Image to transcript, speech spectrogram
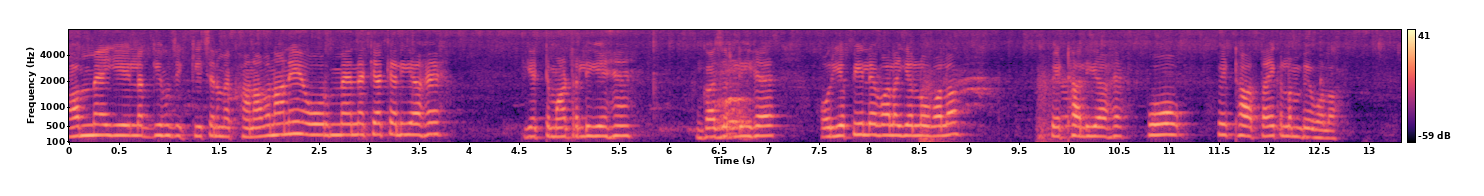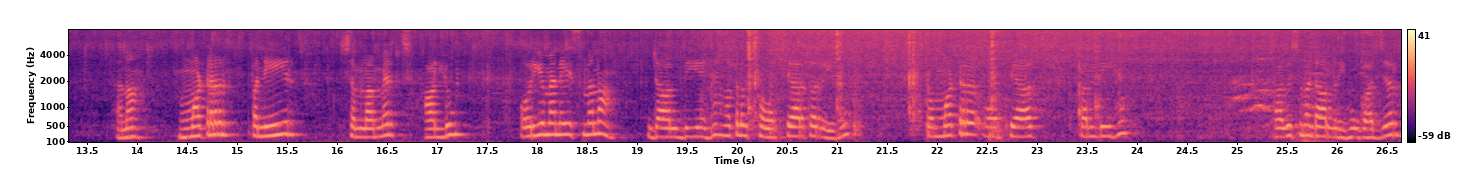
अब मैं ये लगी हूँ जी किचन में खाना बनाने, और मैंने क्या क्या लिया है? ये टमाटर लिए हैं, गाजर ली है, और ये पीले वाला येलो वाला पेठा लिया है। वो पेठा आता है एक लंबे वाला, है ना? मटर, पनीर, शिमला मिर्च, आलू, और ये मैंने इसमें ना डाल दिए हैं। मतलब सौंप तैयार कर रही हूँ। तो मटर और प्याज कर ली हैं। अब इसमें डाल रही हूँ गाजर।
